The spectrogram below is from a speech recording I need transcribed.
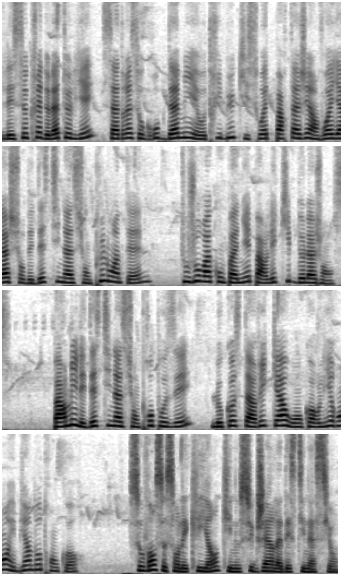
Les secrets de l'atelier s'adresse aux groupes d'amis et aux tribus qui souhaitent partager un voyage sur des destinations plus lointaines toujours accompagné par l'équipe de l'agence. Parmi les destinations proposées, le Costa Rica ou encore l'Iran et bien d'autres encore. Souvent ce sont les clients qui nous suggèrent la destination.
